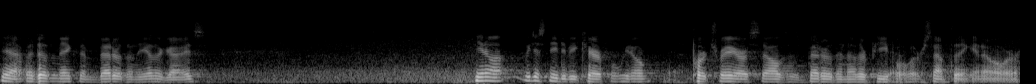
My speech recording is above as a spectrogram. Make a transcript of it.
yeah, but it doesn't make them better than the other guys. You know, we just need to be careful. We don't portray ourselves as better than other people or something, you know, or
